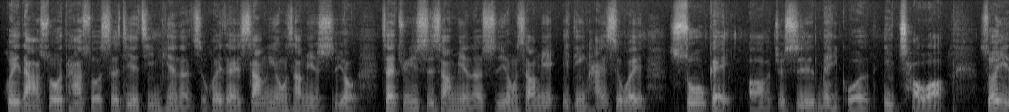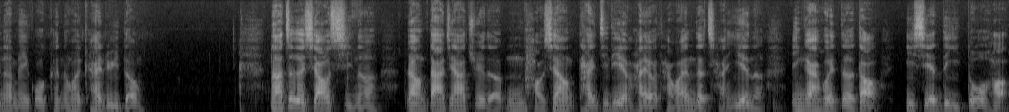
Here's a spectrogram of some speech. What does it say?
辉达说它所设计的晶片呢，只会在商用上面使用，在军事上面呢，使用上面一定还是会输给啊，就是美国一筹哦。所以呢，美国可能会开绿灯。那这个消息呢，让大家觉得，嗯，好像台积电还有台湾的产业呢，应该会得到。一些利多哈，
